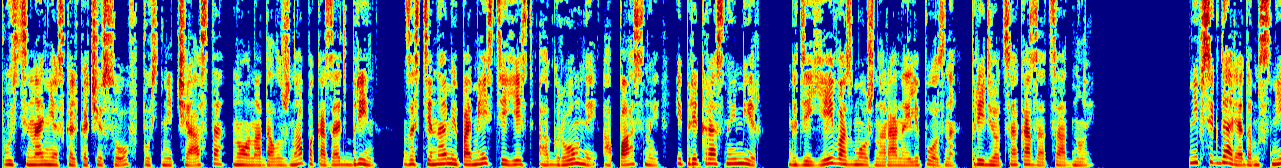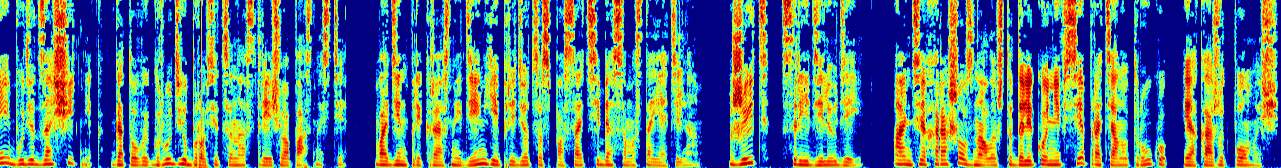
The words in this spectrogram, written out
Пусть на несколько часов, пусть не часто, но она должна показать Брин. За стенами поместья есть огромный, опасный и прекрасный мир, где ей, возможно, рано или поздно придется оказаться одной. Не всегда рядом с ней будет защитник, готовый грудью броситься навстречу опасности. В один прекрасный день ей придется спасать себя самостоятельно. Жить среди людей. Антия хорошо знала, что далеко не все протянут руку и окажут помощь.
